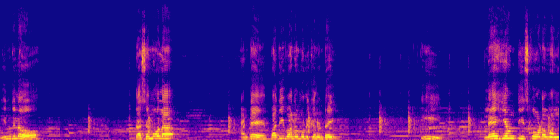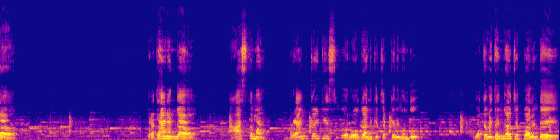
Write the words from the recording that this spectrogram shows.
ఇందులో దశమూల అంటే పది వనమూలికలు ఉంటాయి. ఈ లేహ్యం తీసుకోవడం వల్ల ప్రధానంగా ఆస్తమా బ్రాంకైటిస్ రోగానికి చక్కని మందు. ఒక విధంగా చెప్పాలంటే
